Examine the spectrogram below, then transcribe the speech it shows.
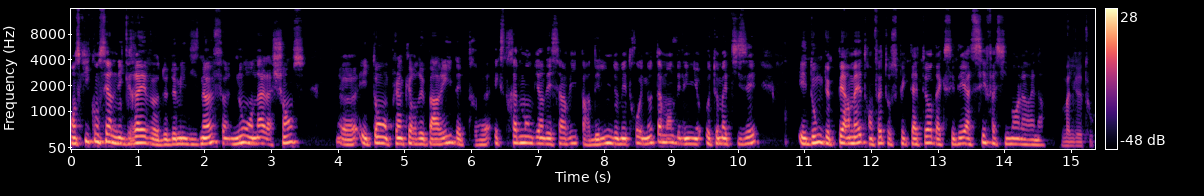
En ce qui concerne les grèves de 2019, nous, on a la chance euh, étant en plein cœur de Paris, d'être euh, extrêmement bien desservi par des lignes de métro et notamment des lignes automatisées, et donc de permettre en fait aux spectateurs d'accéder assez facilement à l'arena. Malgré tout.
